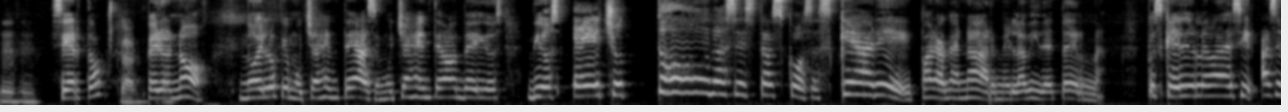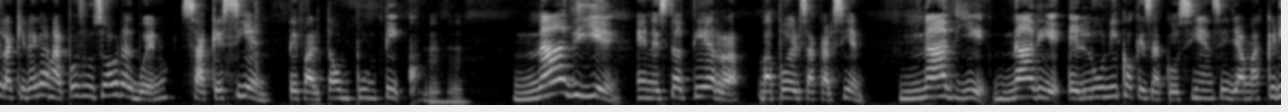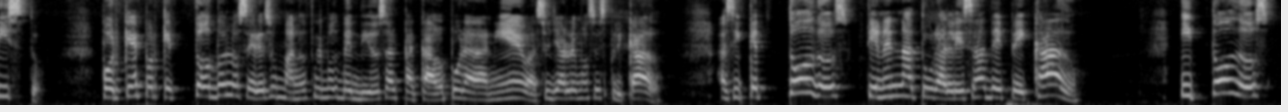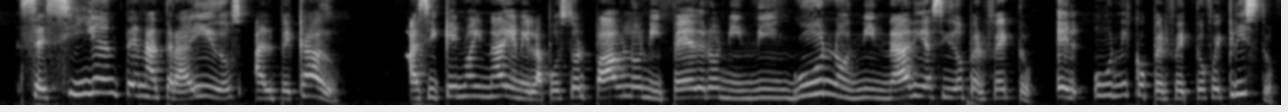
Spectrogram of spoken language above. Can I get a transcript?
¿Cierto? Claro, Pero no, no es lo que mucha gente hace. Mucha gente va donde Dios, Dios, he hecho todas estas cosas. ¿Qué haré para ganarme la vida eterna? Pues que Dios le va a decir, ah, se la quiere ganar por sus obras. Bueno, saque 100, te falta un puntico. Nadie en esta tierra va a poder sacar 100. Nadie, nadie, el único que sacó 100 se llama Cristo. ¿Por qué? Porque todos los seres humanos fuimos vendidos al pecado por Adán y Eva, eso ya lo hemos explicado. Así que todos tienen naturaleza de pecado y todos se sienten atraídos al pecado. Así que no hay nadie, ni el apóstol Pablo, ni Pedro, ni ninguno, ni nadie ha sido perfecto. El único perfecto fue Cristo.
